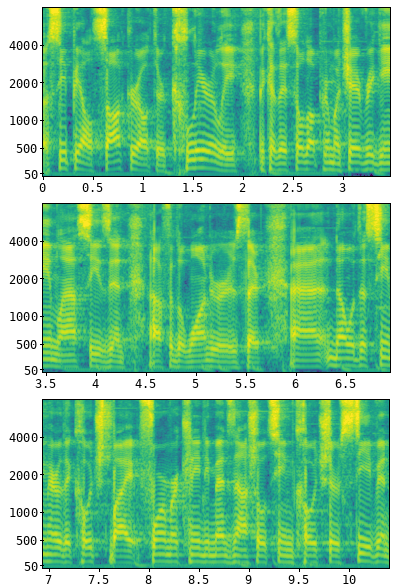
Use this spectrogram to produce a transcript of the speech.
CPL soccer out there clearly because they sold out pretty much every game last season uh, for the Wanderers there. Uh, now with this team here, they're coached by former Canadian men's national team coach there, Stephen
